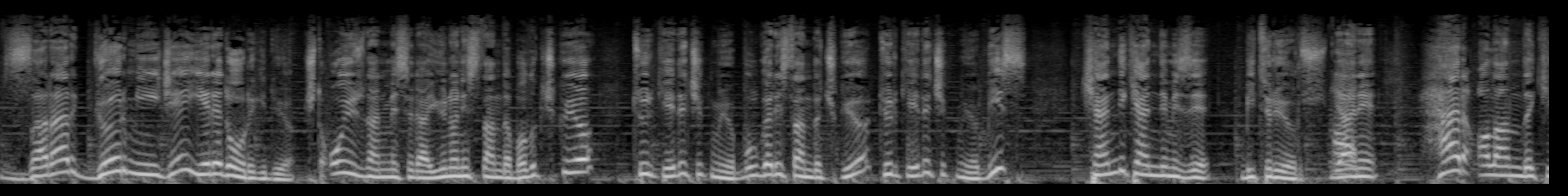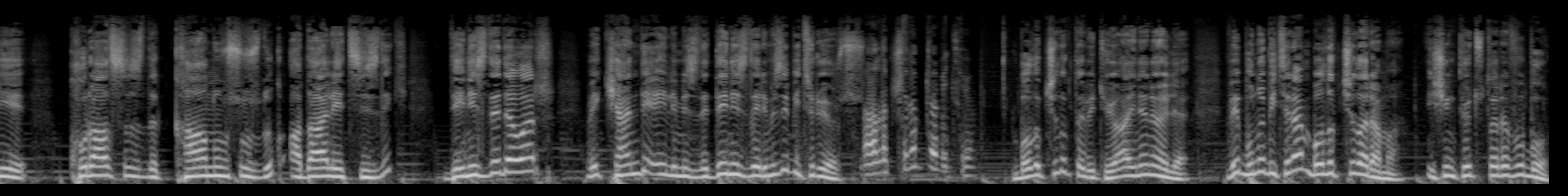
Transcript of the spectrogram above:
zarar görmeyeceği yere doğru gidiyor. İşte o yüzden mesela Yunanistan'da balık çıkıyor. Türkiye'de çıkmıyor. Bulgaristan'da çıkıyor. Türkiye'de çıkmıyor. Biz kendi kendimizi bitiriyoruz. Yani her alandaki kuralsızlık, kanunsuzluk, adaletsizlik denizde de var ve kendi elimizde denizlerimizi bitiriyoruz. Balıkçılık da bitiyor. Balıkçılık da bitiyor aynen öyle. Ve bunu bitiren balıkçılar ama. İşin kötü tarafı bu.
